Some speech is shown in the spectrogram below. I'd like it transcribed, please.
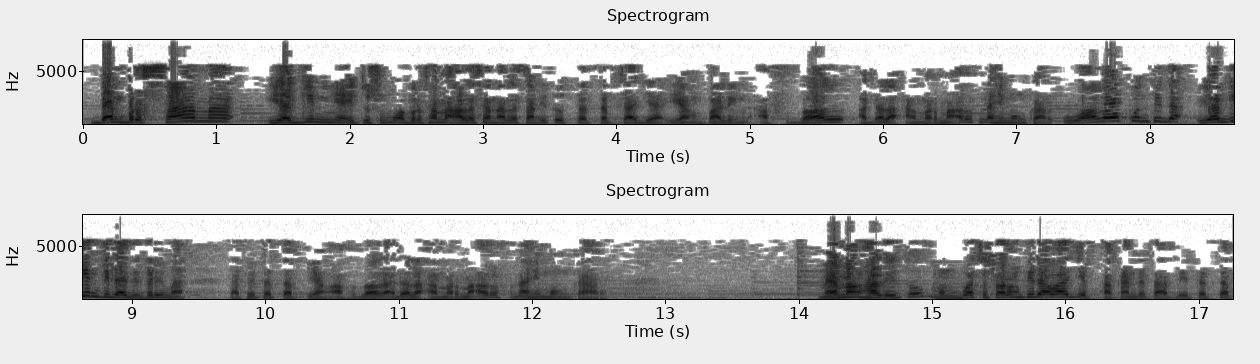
Dan bersama yakinnya itu semua, bersama alasan-alasan itu tetap saja yang paling afdal adalah amar ma'ruf nahi mungkar. Walaupun tidak yakin tidak diterima, tapi tetap yang afdal adalah amar ma'ruf nahi mungkar. Memang hal itu membuat seseorang tidak wajib, akan tetapi tetap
